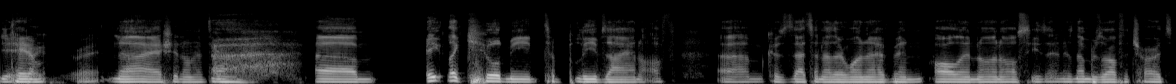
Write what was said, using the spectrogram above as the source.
Yeah, Tatum. Right, right. No, I actually don't have Tatum. Uh, um it like killed me to leave Zion off um because that's another one I've been all in on all season. His numbers are off the charts,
